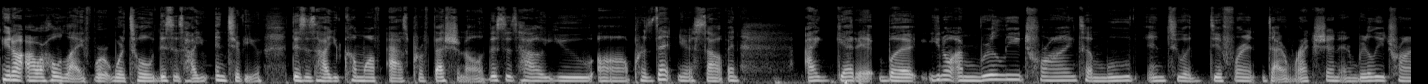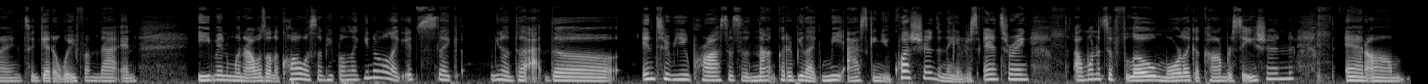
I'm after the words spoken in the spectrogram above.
you know, our whole life, we're, we're told this is how you interview. This is how you come off as professional. This is how you uh, present yourself. And I get it, but you know, I'm really trying to move into a different direction and really trying to get away from that. And even when I was on the call with some people, I'm like, you know, like it's like, you know, the the interview process is not going to be like me asking you questions and then you're just answering. I wanted to flow more like a conversation. And um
